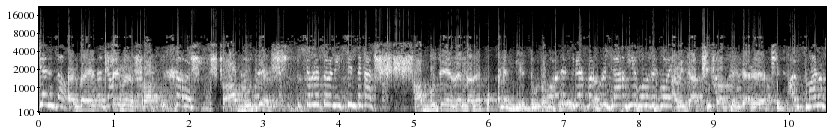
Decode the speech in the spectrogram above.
চেঞ্জ দাও। সব সব বুথে তোরা নিশ্চিন্তে কাজ সব বুথে এজেন্ট আছে ওখানে গিয়ে দুটো দেখো আমি যাচ্ছি প্রত্যেক জায়গায় যাচ্ছি। আর মানুষ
